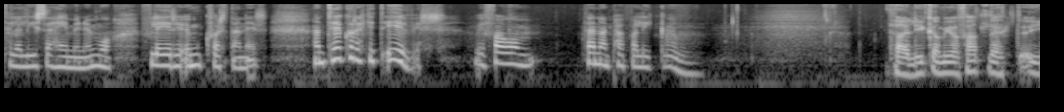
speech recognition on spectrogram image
til að lýsa heiminum og fleiri umkvartanir. Hann tekur ekkit yfir. Við fáum þennan pappa líka. Mm. Það er líka mjög fallegt í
